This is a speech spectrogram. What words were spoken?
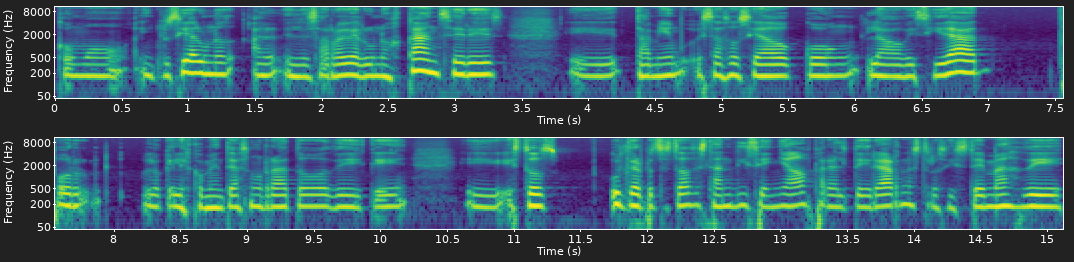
como inclusive el desarrollo de algunos cánceres. Eh, también está asociado con la obesidad, por lo que les comenté hace un rato de que eh, estos ultraprocesados están diseñados para alterar nuestros sistemas de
